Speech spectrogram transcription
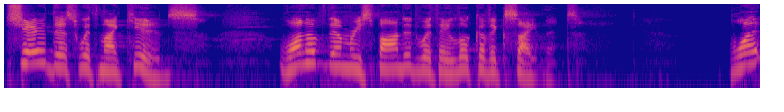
shared this with my kids, one of them responded with a look of excitement. What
